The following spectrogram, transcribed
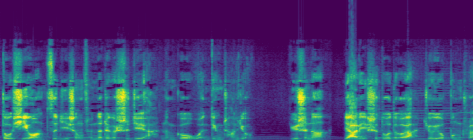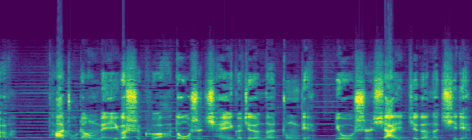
都希望自己生存的这个世界啊能够稳定长久。于是呢，亚里士多德啊就又蹦出来了。他主张每一个时刻啊都是前一个阶段的终点，又是下一阶段的起点。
